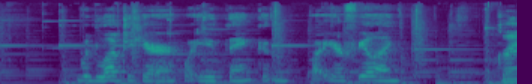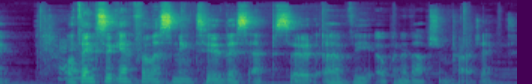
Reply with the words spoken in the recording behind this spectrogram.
would love to hear what you think and what you're feeling. Great. Well, thanks again for listening to this episode of the Open Adoption Project.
